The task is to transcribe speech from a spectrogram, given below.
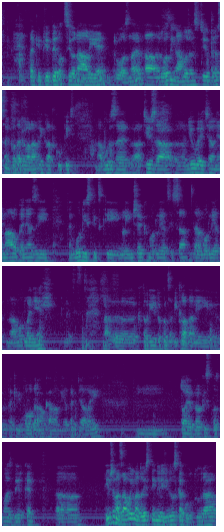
také tie devocionálie rôzne a rôznych náboženstiev. Teraz sa mi podarilo napríklad kúpiť na burze a tiež za e, neuveriteľne málo peňazí ten buddhistický mlinček modliaci sa, teda modliat na modlenie, na, e, ktorý je dokonca vykladaný e, takými polodrahokamami a tak ďalej. Mm, to je veľký sklos v mojej zbierke. E, tým, že ma zaujíma do istej miery židovská kultúra,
